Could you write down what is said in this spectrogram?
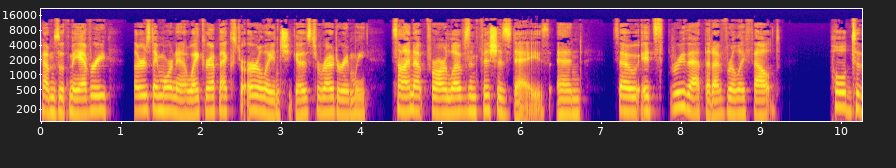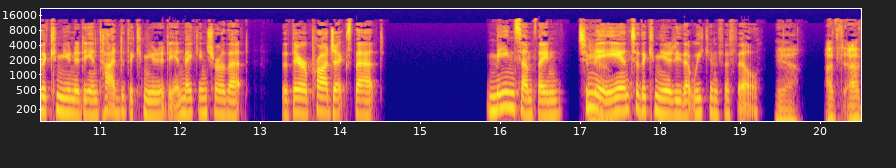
comes with me every Thursday morning. I wake her up extra early and she goes to Rotary and we sign up for our loaves and fishes days. And so it's through that that I've really felt pulled to the community and tied to the community and making sure that that there are projects that mean something to me and to the community that we can fulfill. Yeah, I, I,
